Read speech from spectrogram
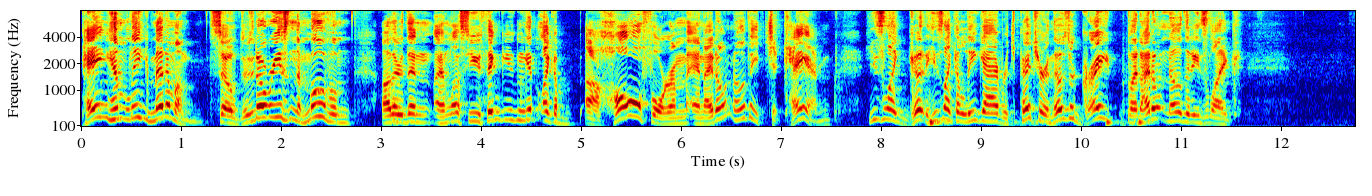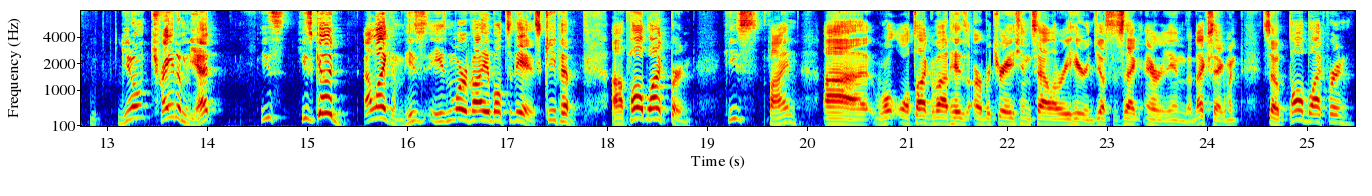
paying him league minimum. So there's no reason to move him other than unless you think you can get like a, a haul for him, and I don't know that you can. He's like good. He's like a league average pitcher, and those are great, but I don't know that he's like you don't trade him yet. He's he's good. I like him. He's he's more valuable to the A's. Keep him. Uh, Paul Blackburn. He's fine. Uh, we'll, we'll talk about his arbitration salary here in just a second, or in the next segment. So Paul Blackburn,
